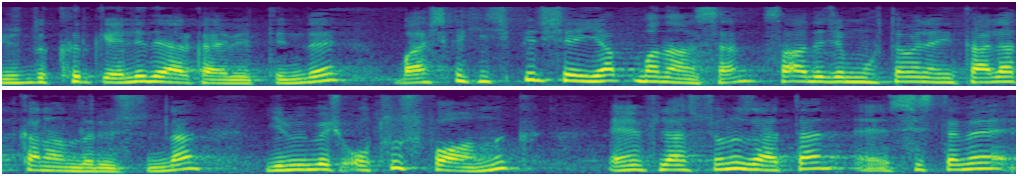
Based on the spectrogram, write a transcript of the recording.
%40-50 değer kaybettiğinde başka hiçbir şey yapmadan sen sadece muhtemelen ithalat kanalları üstünden 25-30 puanlık enflasyonu zaten e, sisteme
